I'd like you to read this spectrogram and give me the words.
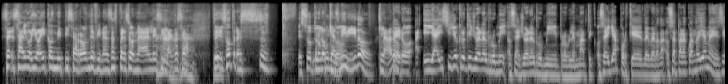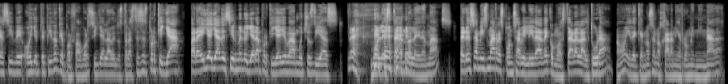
salgo yo ahí con mi pizarrón de finanzas personales y la cosa. Es otra, es es otro lo mundo. que has vivido, claro. Pero, y ahí sí yo creo que yo era el roomie, o sea, yo era el roomie problemático. O sea, ella porque de verdad, o sea, para cuando ella me decía así de, oye, te pido que por favor sí ya laves los trastes, es porque ya, para ella ya decírmelo ya era porque ya llevaba muchos días molestándola y demás. Pero esa misma responsabilidad de como estar a la altura, ¿no? Y de que no se enojara mi roomie ni nada,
